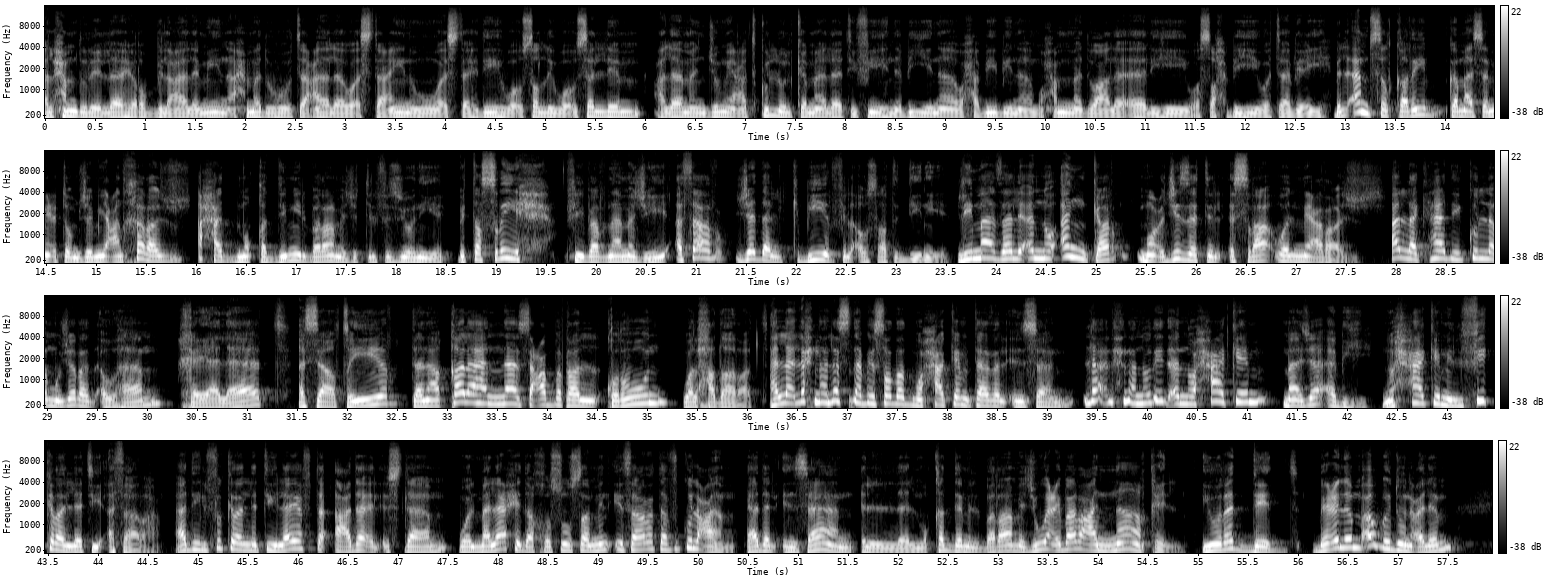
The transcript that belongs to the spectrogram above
الحمد لله رب العالمين أحمده تعالى وأستعينه وأستهديه وأصلي وأسلم على من جمعت كل الكمالات فيه نبينا وحبيبنا محمد وعلى آله وصحبه وتابعيه. بالأمس القريب كما سمعتم جميعا خرج أحد مقدمي البرامج التلفزيونية بتصريح في برنامجه أثار جدل كبير في الأوساط الدينية. لماذا؟ لأنه أنكر معجزة الإسراء والمعراج. قال لك هذه كلها مجرد أوهام خيالات أساطير تناقلها الناس عبر القرون والحضارات. هلأ نحن لسنا بصدد محاكمة هذا الإنسان. لا نحن نريد أن نحاكم ما جاء به. نحاكم الفكرة التي أثارها. هذه الفكرة التي لا يفتأ أعداء الإسلام والملاحدة خصوصا من إثارتها في كل عام. هذا الإنسان المقدم البرامج هو عبارة عن ناقل يردد بعلم أو بدون علم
